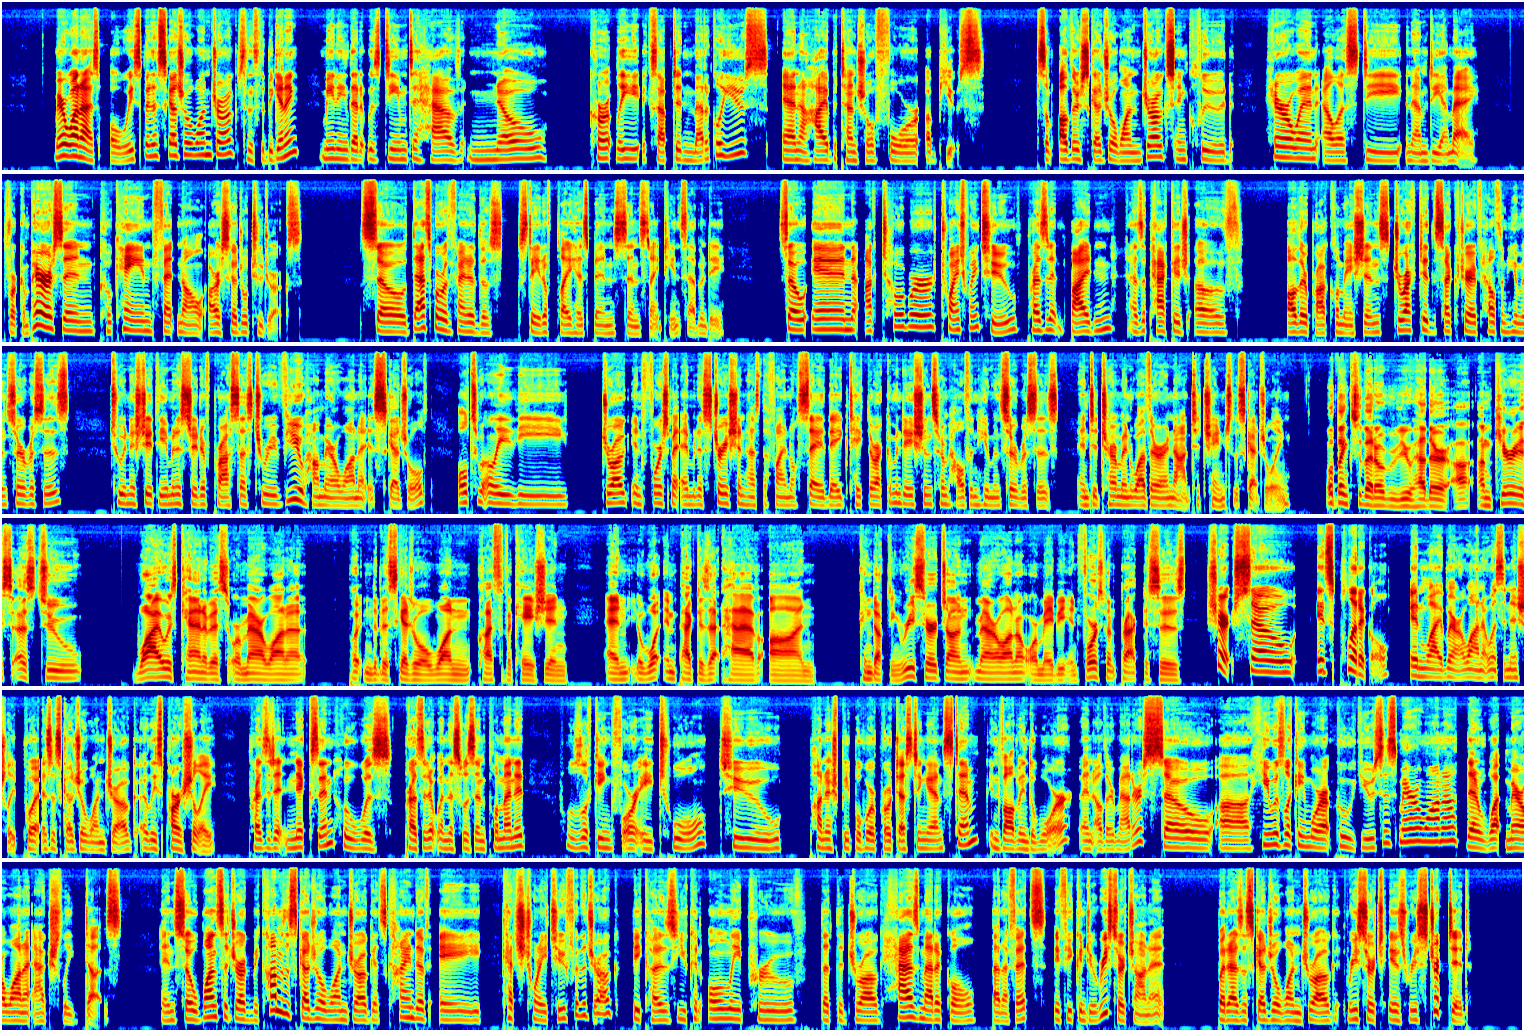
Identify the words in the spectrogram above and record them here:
Marijuana has always been a Schedule 1 drug since the beginning, meaning that it was deemed to have no currently accepted medical use and a high potential for abuse. Some other Schedule 1 drugs include heroin, LSD, and MDMA. For comparison, cocaine, fentanyl are Schedule 2 drugs. So that's where the kind of the state of play has been since 1970. So in October 2022, President Biden, as a package of other proclamations, directed the Secretary of Health and Human Services to initiate the administrative process to review how marijuana is scheduled ultimately the Drug Enforcement Administration has the final say. They take the recommendations from Health and Human Services and determine whether or not to change the scheduling. Well, thanks for that overview, Heather. Uh, I'm curious as to why was cannabis or marijuana put into the Schedule One classification, and you know, what impact does that have on conducting research on marijuana or maybe enforcement practices? Sure. So it's political in why marijuana was initially put as a Schedule One drug, at least partially. President Nixon, who was president when this was implemented, was looking for a tool to punish people who were protesting against him involving the war and other matters. So uh, he was looking more at who uses marijuana than what marijuana actually does. And so once a drug becomes a Schedule 1 drug, it's kind of a catch 22 for the drug because you can only prove that the drug has medical benefits if you can do research on it. But as a Schedule 1 drug, research is restricted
